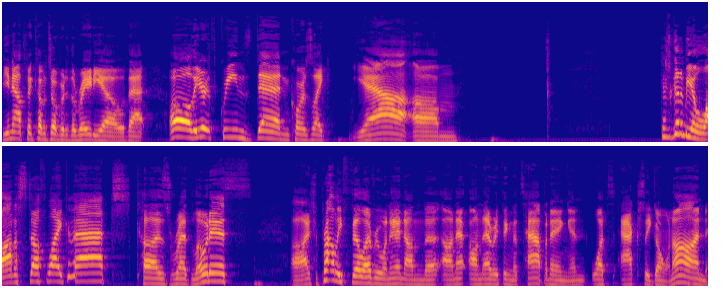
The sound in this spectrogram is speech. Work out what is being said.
announcement comes over to the radio that, oh, the Earth Queen's dead. And Korra's like, yeah, um. There's gonna be a lot of stuff like that, cause Red Lotus. Uh, I should probably fill everyone in on the on on everything that's happening and what's actually going on.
